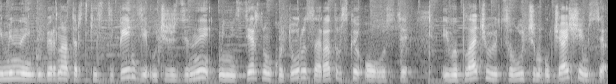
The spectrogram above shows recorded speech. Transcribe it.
Именные губернаторские стипендии учреждены Министерством культуры Саратовской области и выплачиваются лучшим учащимся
